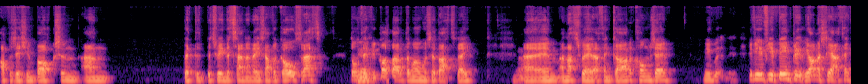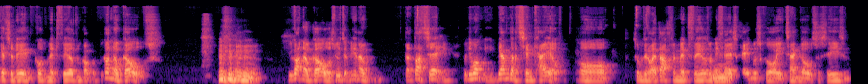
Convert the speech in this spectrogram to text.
opposition box and and the, between the ten and eight have a goal threat. Don't yeah. think we've got that at the moment at that today, um, and that's where I think Garner comes in. I mean, if, you, if you're being brutally honest, yeah, I think it's a really good midfield. We've got we've got no goals. we've got no goals. We, you know, that, that's it. But you want we haven't got a Tim Cahill or something like that from midfield. When mm. first came, we score you 10 goals a season.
